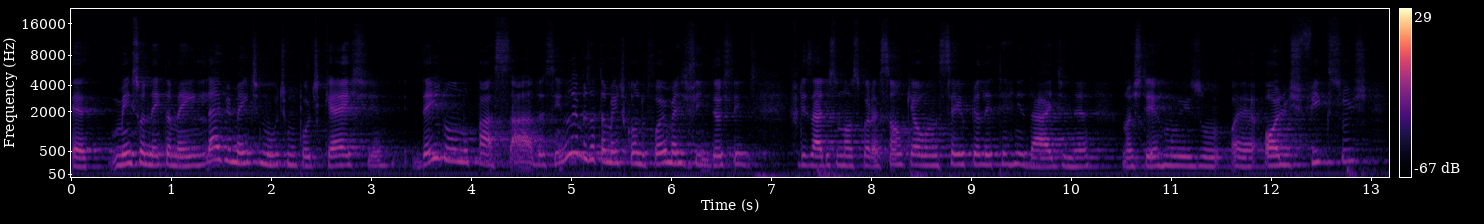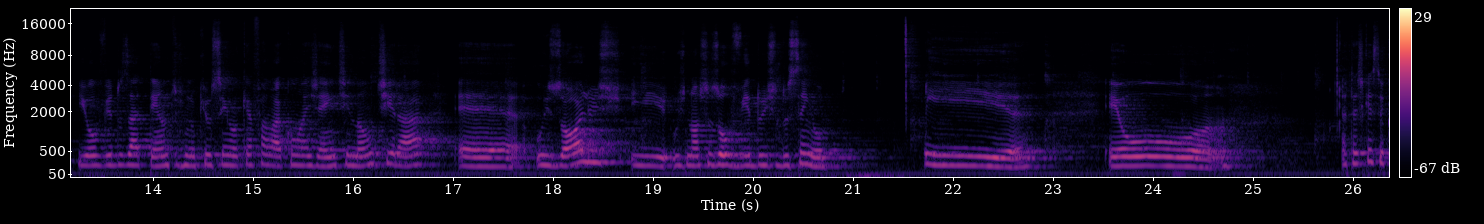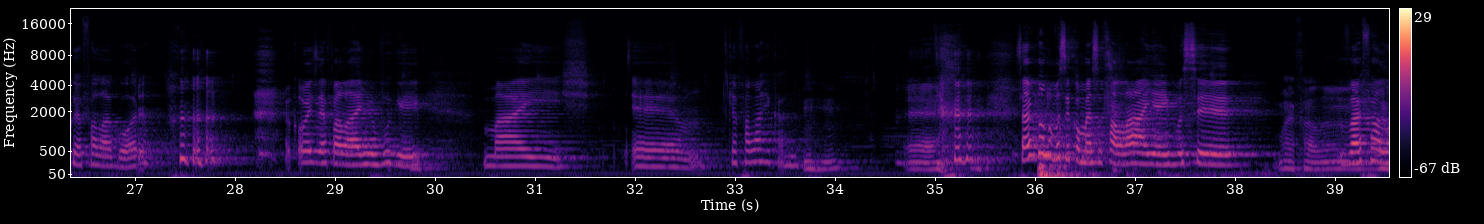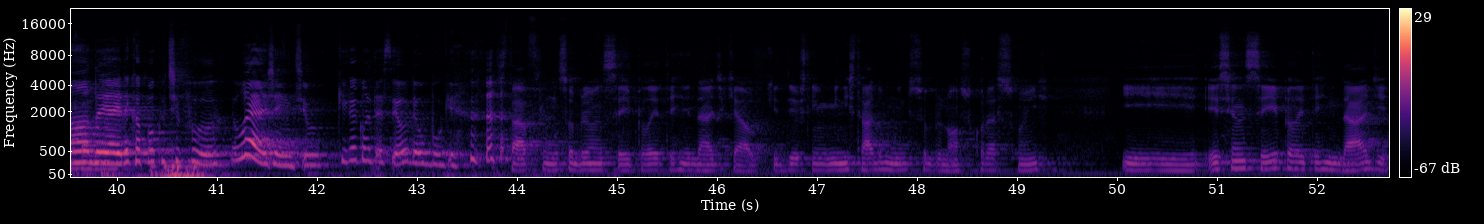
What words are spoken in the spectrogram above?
é, mencionei também levemente no último podcast, desde o ano passado, assim, não lembro exatamente quando foi, mas enfim, Deus tem frisado isso no nosso coração, que é o anseio pela eternidade, né? Nós termos é, olhos fixos e ouvidos atentos no que o Senhor quer falar com a gente, e não tirar é, os olhos e os nossos ouvidos do Senhor. E eu até esqueci o que eu ia falar agora. eu comecei a falar e me buguei. Mas. é, Quer falar, Ricardo? Uhum. É, Sabe quando você começa a falar e aí você vai falando. vai falando e aí daqui a pouco, tipo, ué, gente, o que, que aconteceu? Deu bug. Você estava falando sobre o anseio pela eternidade, que é algo que Deus tem ministrado muito sobre os nossos corações. E esse anseio pela eternidade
